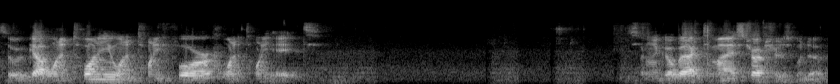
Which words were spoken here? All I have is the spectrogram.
So we've got one at 20, one at 24, one at 28. So I'm going to go back to my structures window.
